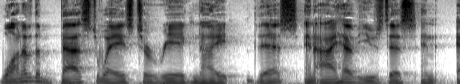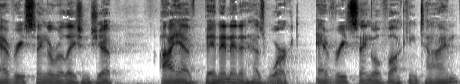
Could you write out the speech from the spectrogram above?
One of the best ways to reignite this, and I have used this in every single relationship I have been in, and it has worked every single fucking time,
